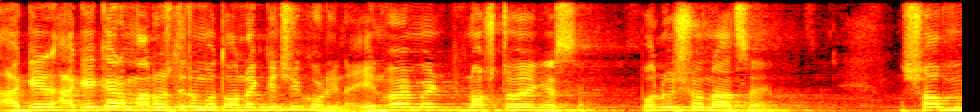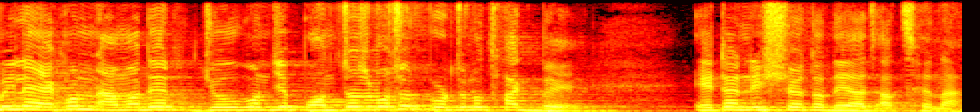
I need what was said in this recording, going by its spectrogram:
আগের আগেকার মানুষদের মতো অনেক কিছুই করি না। এনভায়রনমেন্ট নষ্ট হয়ে গেছে পলিউশন আছে। সব মিলে এখন আমাদের যৌবন যে পঞ্চাশ বছর পর্যন্ত থাকবে এটা নিশ্চয়তা দেওয়া যাচ্ছে না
